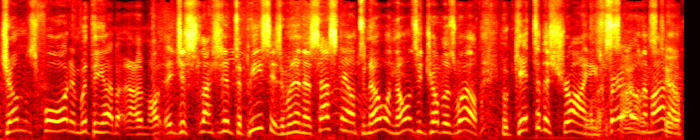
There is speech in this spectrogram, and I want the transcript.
jumps forward, and with the, uh, uh, it just slashes him to pieces. And when an assassinate onto no one, no one's in trouble as well. He'll get to the shrine. He's the very on the mana.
